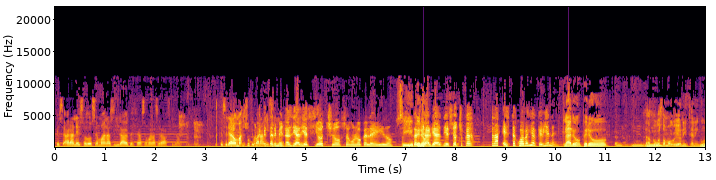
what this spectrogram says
Que harán eso dos semanas y la tercera semana será la final que sería lo más supone para que mí termina sería- el día 18, según lo que he leído. Sí, Si pero- termina el día 18, que este jueves y el que viene. Claro, pero. mm, Tampoco somos guionistas ninguno.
